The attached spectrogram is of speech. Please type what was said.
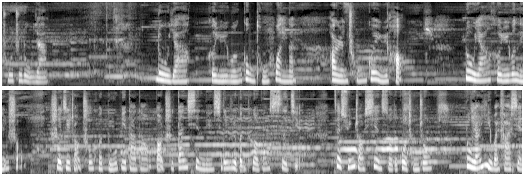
捉住陆牙。陆牙和余文共同患难，二人重归于好。陆牙和余文联手，设计找出和独臂大盗保持单线联系的日本特工四姐。在寻找线索的过程中，陆芽意外发现，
